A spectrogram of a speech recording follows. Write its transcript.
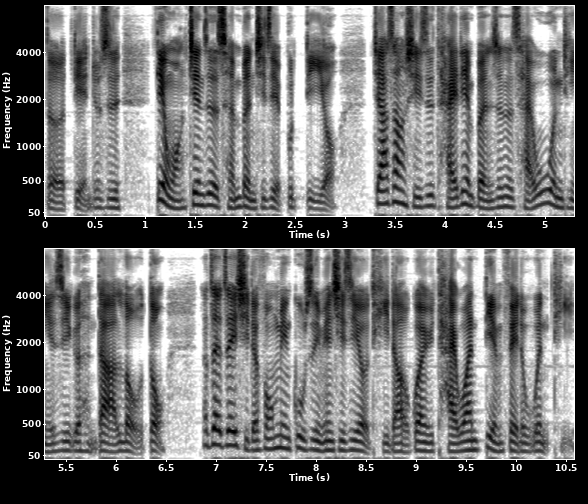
的点，就是电网建置的成本其实也不低哦。加上其实台电本身的财务问题也是一个很大的漏洞。那在这一期的封面故事里面，其实也有提到关于台湾电费的问题。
